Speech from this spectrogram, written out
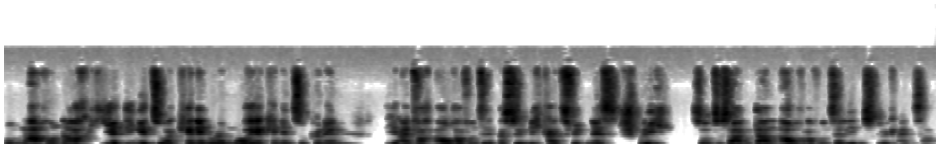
um nach und nach hier Dinge zu erkennen oder neu erkennen zu können, die einfach auch auf unsere Persönlichkeitsfitness, sprich sozusagen dann auch auf unser Lebensglück einzahlen.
